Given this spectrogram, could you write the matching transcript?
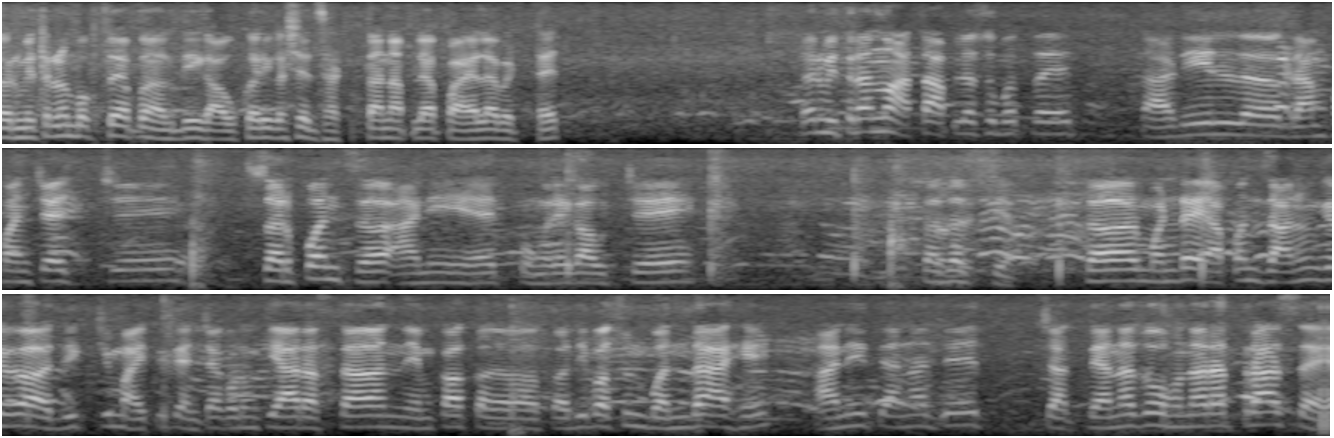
तर मित्रांनो बघतोय आपण अगदी गावकरी कसे झटताना आपल्याला पाहायला भेटत आहेत तर मित्रांनो आता आपल्यासोबत आहेत ताडील ग्रामपंचायतचे सरपंच आणि हे आहेत कोंगळेगावचे सदस्य. तर मंडळी आपण जाणून घेऊया अधिकची माहिती त्यांच्याकडून की हा रस्ता नेमका क कधीपासून बंद आहे आणि त्यांना जे त्यांना जो होणारा त्रास आहे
